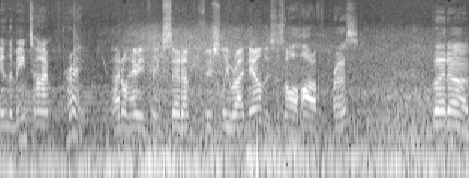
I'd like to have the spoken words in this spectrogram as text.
in the meantime, pray. I don't have anything set up officially right now. This is all hot off the press, but. Uh,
